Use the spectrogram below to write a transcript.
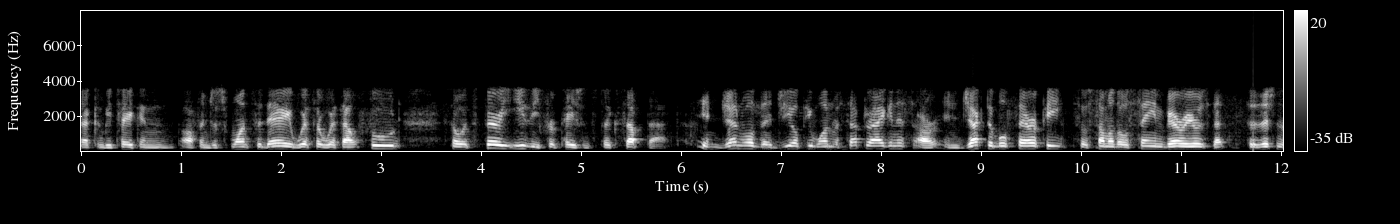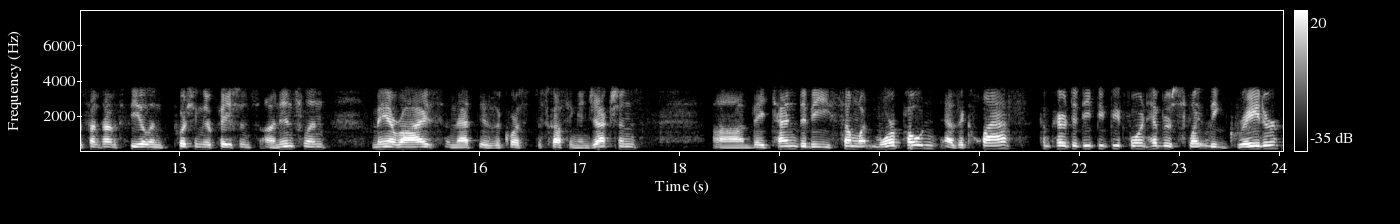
that can be taken often just once a day, with or without food. So it's very easy for patients to accept that. In general, the GLP-1 receptor agonists are injectable therapy, so some of those same barriers that physicians sometimes feel in pushing their patients on insulin may arise, and that is, of course, discussing injections. Uh, they tend to be somewhat more potent as a class compared to DPP-4 inhibitors, slightly greater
